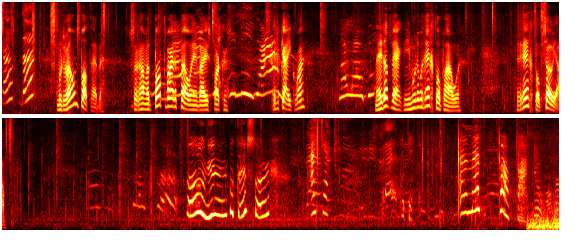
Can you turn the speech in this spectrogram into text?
Nou, daar? We moeten wel een pad hebben. Dus dan gaan we het pad waar de pijl heen wijst pakken. Even kijken hoor. Nee, dat werkt niet. Je moet hem rechtop houden. Rechtop, zo ja. Oh jee, wat is er? Atje. Atje. En met papa. Yo, Hanna.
